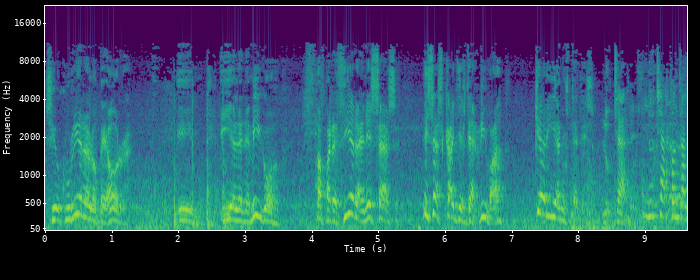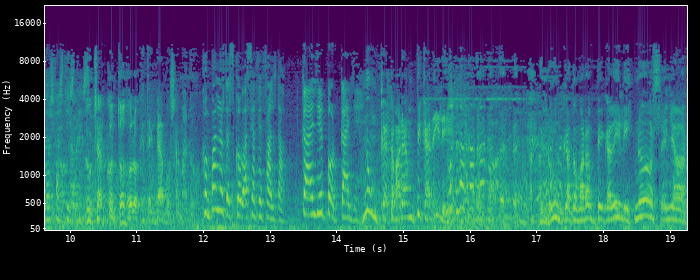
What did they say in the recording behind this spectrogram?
Si ocurriera lo peor y, y el enemigo apareciera en esas, esas calles de arriba, ¿qué harían ustedes? Luchar. Luchar contra los fascistas. Luchar con todo lo que tengamos a mano. Con palos de escoba si hace falta. Calle por calle. Nunca tomarán Piccadilly. Nunca tomarán Piccadilly. No, señor.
